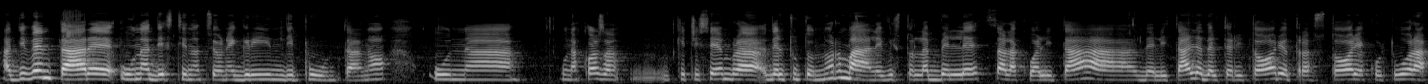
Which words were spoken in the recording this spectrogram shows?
a diventare una destinazione green di punta, no? una, una cosa mm, che ci sembra del tutto normale, visto la bellezza, la qualità dell'Italia, del territorio, tra storia, cultura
